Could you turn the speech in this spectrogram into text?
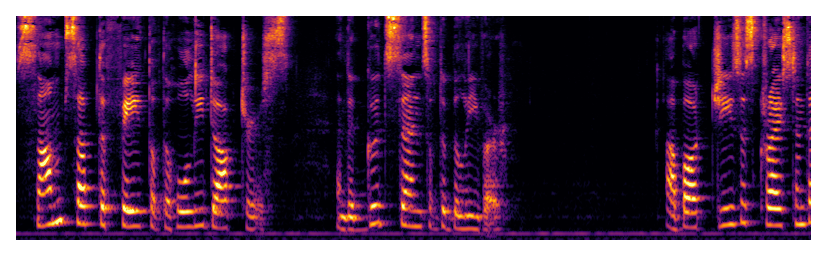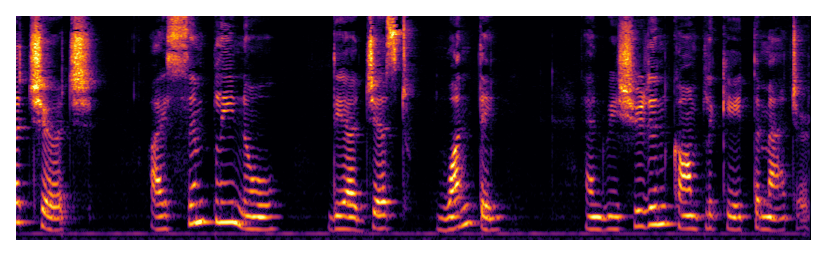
sums up the faith of the holy doctors and the good sense of the believer. About Jesus Christ and the Church, I simply know they are just one thing and we shouldn't complicate the matter.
